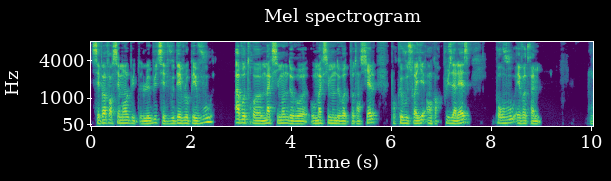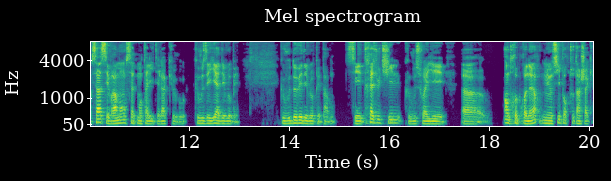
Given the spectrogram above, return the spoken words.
C'est pas forcément le but. Le but, c'est de vous développer vous à votre maximum de au maximum de votre potentiel pour que vous soyez encore plus à l'aise pour vous et votre famille. Donc ça, c'est vraiment cette mentalité-là que vous, que vous ayez à développer, que vous devez développer, pardon. C'est très utile que vous soyez euh, entrepreneur, mais aussi pour tout un chacun.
